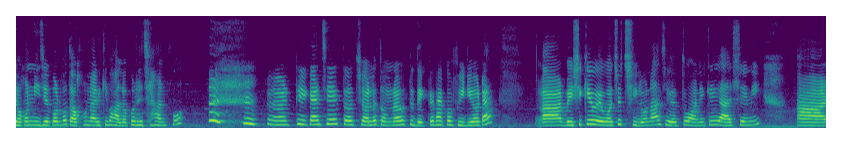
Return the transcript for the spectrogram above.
যখন নিজে করব তখন আর কি ভালো করে জানব। ঠিক আছে, তো চলো তোমরাও একটু দেখতে থাকো ভিডিওটা আর বেশি কেউ এবছর ছিল না, যেহেতু অনেকেই আসেনি। আর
